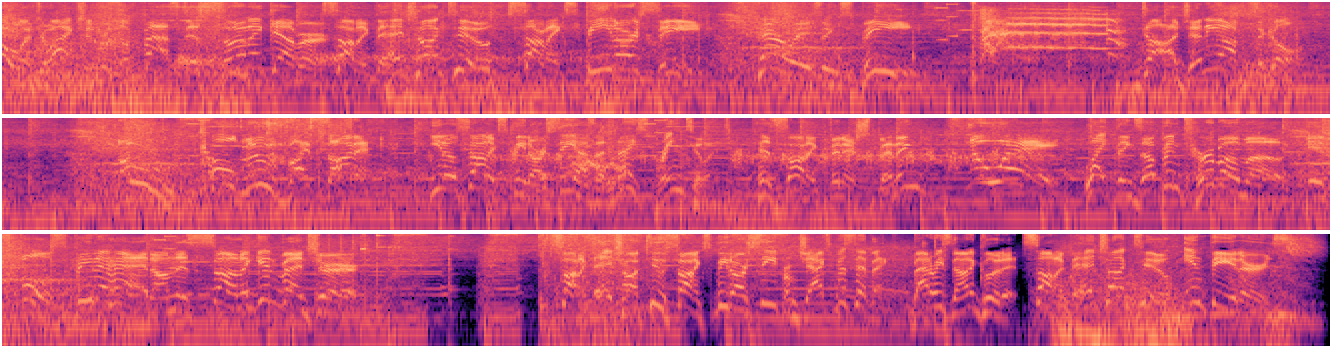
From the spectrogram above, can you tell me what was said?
Roll into action with the fastest Sonic ever! Sonic the Hedgehog 2 Sonic Speed RC! Hair-raising speed! Dodge any obstacle! Oh, cold move by Sonic! You know, Sonic Speed RC has a nice ring to it. Has Sonic finished spinning? No way! Light things up in turbo mode. It's full speed ahead on this Sonic adventure. Sonic the Hedgehog 2 Sonic Speed RC from JAKKS Pacific. Batteries not included. Sonic the Hedgehog 2 in theaters.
